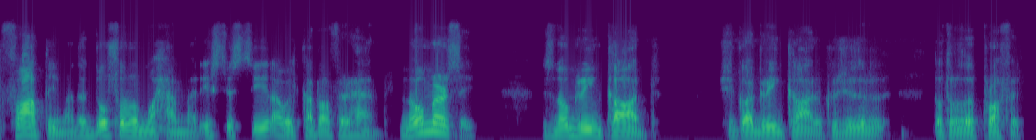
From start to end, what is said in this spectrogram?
Fatima, the daughter of Muhammad, is to steal, I will cut off her hand. No mercy. There's no green card. She got a green card because she's a daughter of the Prophet.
